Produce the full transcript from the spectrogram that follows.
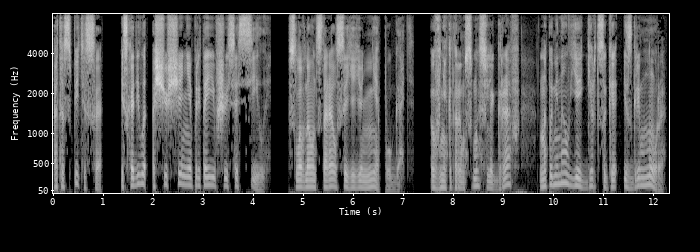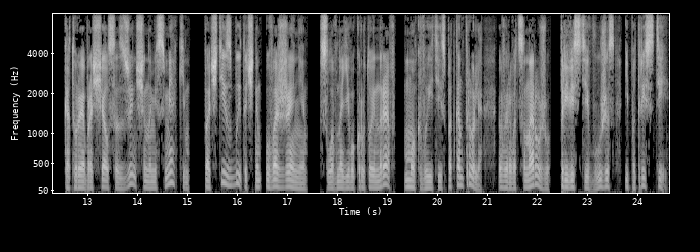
От Аспитиса исходило ощущение притаившейся силы, словно он старался ее не пугать. В некотором смысле граф напоминал ей герцога из Гремнура, который обращался с женщинами с мягким, почти избыточным уважением, словно его крутой нрав мог выйти из-под контроля, вырваться наружу, привести в ужас и потрясти.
